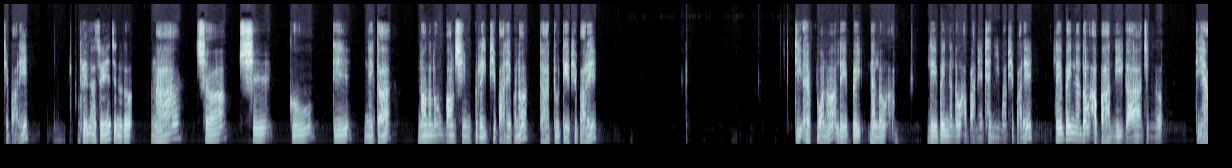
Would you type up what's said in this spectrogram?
ဖြစ်ပါတယ်။ Okay ဒါဆိုရင်ကျွန်တော်တို့9ရှောက်8ကိုတင်းနှစ်ကနောက်နှလုံးပေါင်းရှင်းပြိဖြစ်ပါတယ်ပေါ့နော်။ဒါတူတေဖြစ်ပါတယ်။ DF ပေါ့နော်အလေပိတ်နှလုံးလေပိတ်နှလုံးအပါနဲ့ထပ်ညီမှာဖြစ်ပါတယ်လေပိတ်နှလုံးအပါနည်းကကျွန်တော်တို့ဒီဟာ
